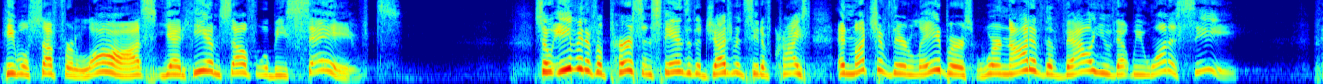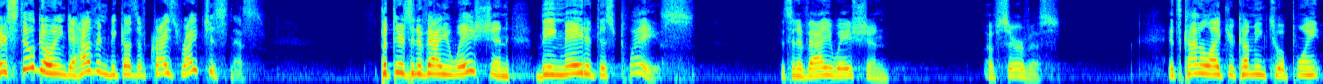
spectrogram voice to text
he will suffer loss, yet he himself will be saved. So even if a person stands at the judgment seat of Christ and much of their labors were not of the value that we want to see, they're still going to heaven because of Christ's righteousness. But there's an evaluation being made at this place. It's an evaluation of service. It's kind of like you're coming to a point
